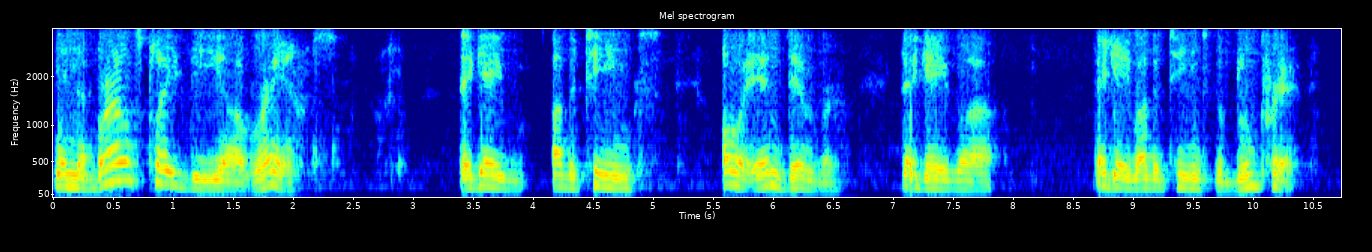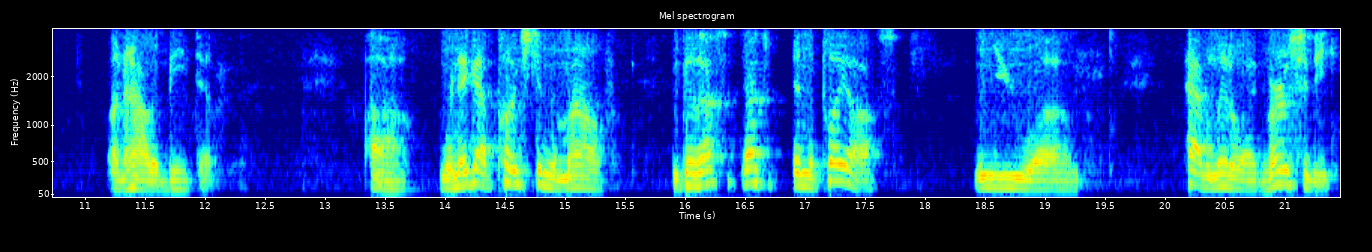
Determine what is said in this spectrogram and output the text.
when the Browns played the uh, Rams, they gave other teams, oh, in Denver, they gave uh, they gave other teams the blueprint on how to beat them. Uh, when they got punched in the mouth, because that's that's in the playoffs when you um, have a little adversity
